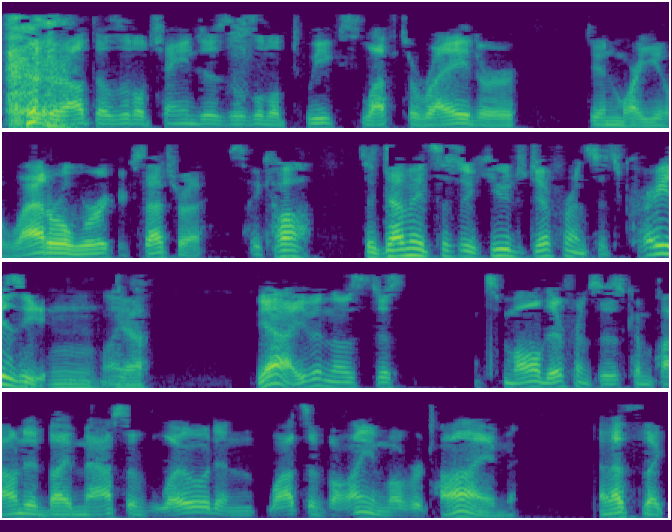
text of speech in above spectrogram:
figure out those little changes, those little tweaks left to right or doing more unilateral work, etc. It's like, oh, it's like that made such a huge difference. It's crazy Mm, Like, yeah. Yeah, even those just small differences compounded by massive load and lots of volume over time. And that's like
